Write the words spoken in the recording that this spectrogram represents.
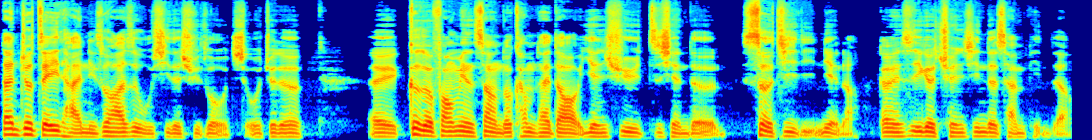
但就这一台，你说它是五系的续作，我觉得，诶，各个方面上都看不太到延续之前的设计理念啊，感觉是一个全新的产品这样。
